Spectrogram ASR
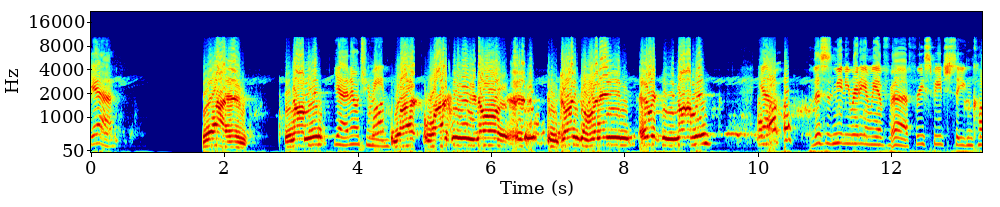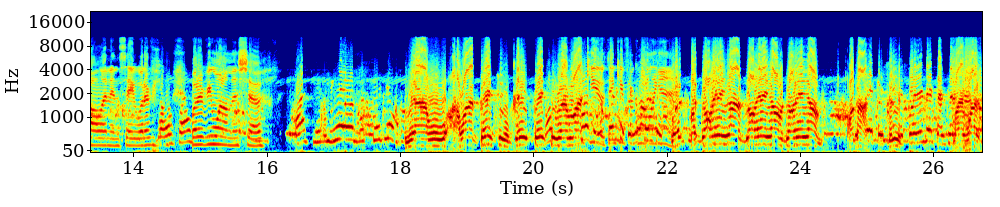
Yeah. Yeah, and you know what I mean? Yeah, I know what you mean. What, what, you know, eh, enjoying the rain, everything. You know what I mean? Yeah. This is Mutiny Radio, and we have uh, free speech, so you can call in and say whatever whatever you want on this show. Yeah, well, I want to thank you, okay? Thank you very much. Thank you. Thank you for calling in. But, but don't hang up. Don't hang up. Don't hang up. Hold on. Please. My wife. I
